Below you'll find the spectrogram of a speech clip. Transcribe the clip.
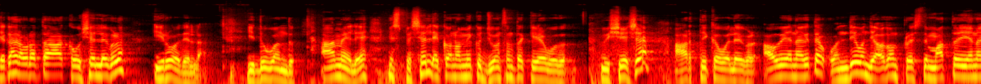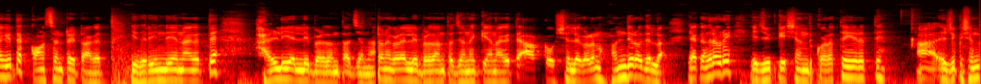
ಯಾಕಂದರೆ ಅವ್ರ ಹತ್ರ ಆ ಕೌಶಲ್ಯಗಳು ಇರೋದಿಲ್ಲ. ಇದು ಒಂದು. ಆಮೇಲೆ ನೀವು ಸ್ಪೆಷಲ್ ಎಕನಾಮಿಕ್ ಜೋನ್ಸ್ ಅಂತ ಕೇಳ್ಬೋದು. ವಿಶೇಷ ಆರ್ಥಿಕ ವಲಯಗಳು. ಅವು ಏನಾಗುತ್ತೆ? ಒಂದೇ ಒಂದು ಯಾವುದೋ ಒಂದು ಪರಿಸ್ಥಿತಿ ಮಾತ್ರ ಏನಾಗುತ್ತೆ? ಕಾನ್ಸಂಟ್ರೇಟ್ ಆಗುತ್ತೆ. ಇದರಿಂದ ಏನಾಗುತ್ತೆ? ಹಳ್ಳಿಯಲ್ಲಿ ಬೆಳೆದಂಥ ಜನ, ಪಟ್ಟಣಗಳಲ್ಲಿ ಬೆಳೆದಂಥ ಜನಕ್ಕೆ ಏನಾಗುತ್ತೆ? ಆ ಕೌಶಲ್ಯಗಳನ್ನು ಹೊಂದಿರೋದಿಲ್ಲ. ಯಾಕಂದರೆ ಅವ್ರಿಗೆ ಎಜುಕೇಷನ್ ಕೊರತೆ ಇರುತ್ತೆ. ಆ ಎಜುಕೇಷನ್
